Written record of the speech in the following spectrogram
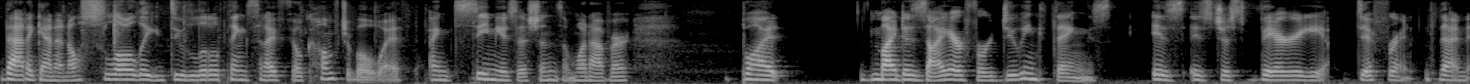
that again and i'll slowly do little things that i feel comfortable with and see musicians and whatever. But my desire for doing things is is just very different than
